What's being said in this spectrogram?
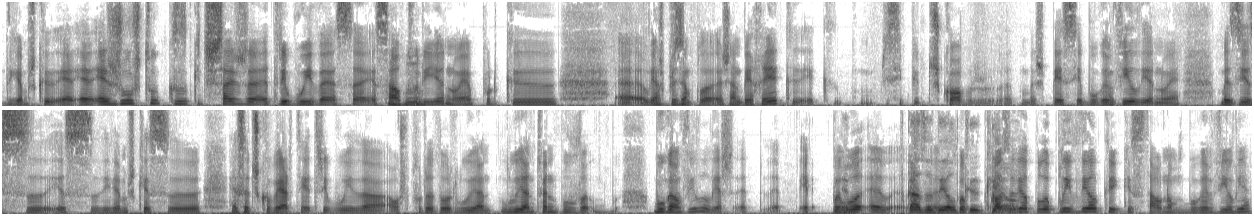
digamos que é, é, é justo que, que lhes seja atribuída essa, essa uhum. autoria, não é? Porque, uh, aliás, por exemplo, a Jeanne Berret, que, é que, no princípio, descobre uma espécie de buganvília, não é? Mas esse, esse digamos que esse, essa descoberta é atribuída ao explorador Louis-Antoine Bougainville, aliás, é, é, é pelo, é por causa dele, por, que, por causa dele, pelo apelido dele, que, que está o nome de Bougainvillea,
